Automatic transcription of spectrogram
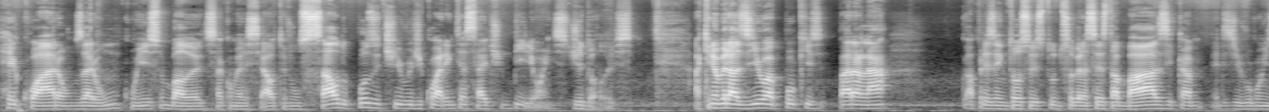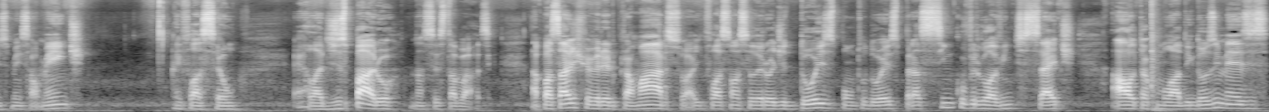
recuaram 0,1. Com isso, a balança comercial teve um saldo positivo de 47 bilhões de dólares. Aqui no Brasil, a PUC Paraná apresentou seu estudo sobre a cesta básica, eles divulgam isso mensalmente. A inflação ela disparou na cesta básica. Na passagem de fevereiro para março, a inflação acelerou de 2,2 para 5,27, alta acumulado em 12 meses,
